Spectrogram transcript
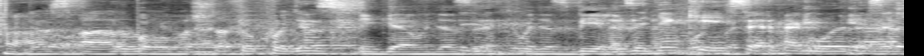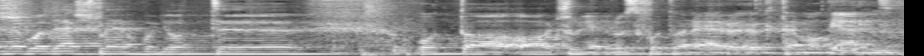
De azt arról olvastatok, hogy az... Igen, hogy ez, hogy ez véletlen. Ez egy ilyen kényszer megoldás. Kényszer megoldás, mert hogy ott, ott a, a Julian Russfotton elröhögte magát. Igen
